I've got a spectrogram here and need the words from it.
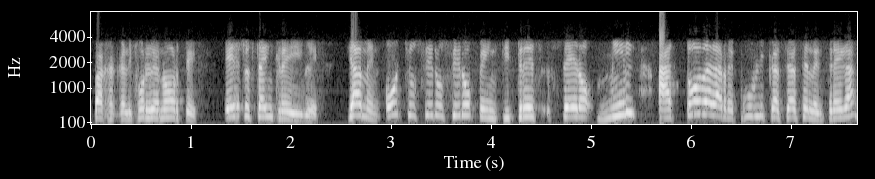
Baja California Norte. Eso está increíble. Llamen 800 230 mil. A toda la República se hace la entrega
